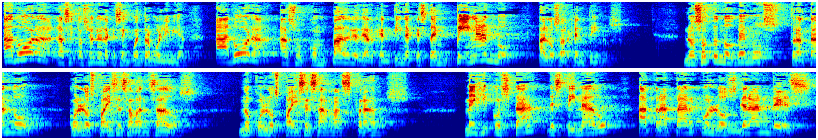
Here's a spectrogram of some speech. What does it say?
adora la situación en la que se encuentra Bolivia, adora a su compadre de Argentina que está empinando a los argentinos. Nosotros nos vemos tratando con los países avanzados, no con los países arrastrados. México está destinado a tratar con los grandes,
